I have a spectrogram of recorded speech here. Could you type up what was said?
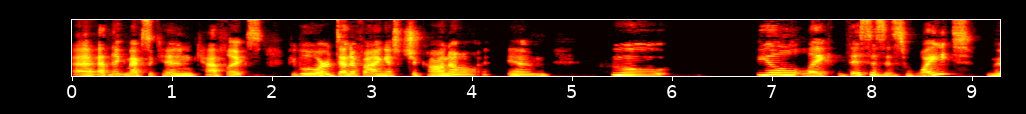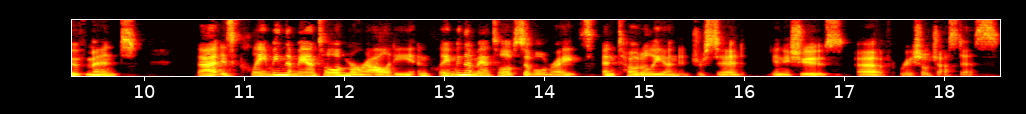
uh, ethnic Mexican Catholics, people who are identifying as Chicano, um, who feel like this is this white movement that is claiming the mantle of morality and claiming the mantle of civil rights and totally uninterested in issues of racial justice.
